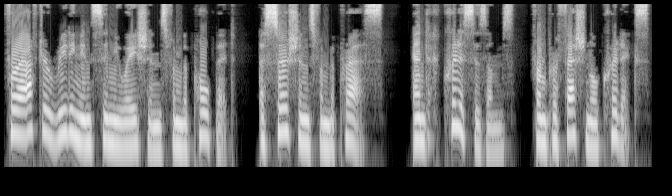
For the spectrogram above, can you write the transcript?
For after reading insinuations from the pulpit, assertions from the press, and criticisms from professional critics,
